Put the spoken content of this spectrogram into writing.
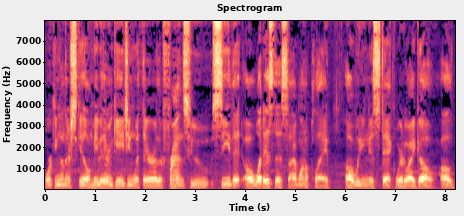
working on their skill. Maybe they're engaging with their other friends who see that oh what is this i want to play Oh, we need a stick. Where do I go? Oh,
